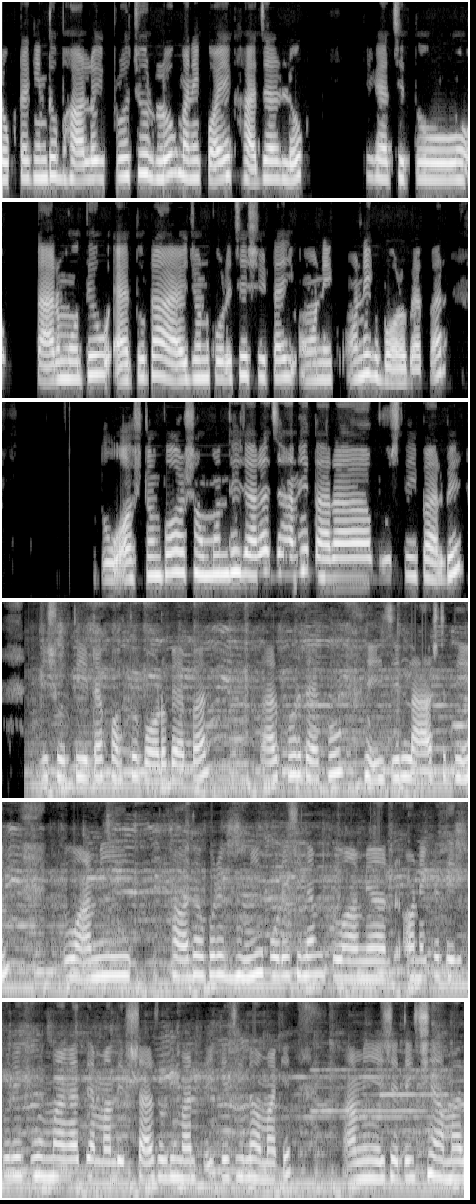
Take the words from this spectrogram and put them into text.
লোকটা কিন্তু ভালোই, প্রচুর লোক মানে কয়েক হাজার লোক, ঠিক আছে? তো তার মধ্যেও এতটা আয়োজন করেছে সেটাই অনেক অনেক বড় ব্যাপার। তো অষ্টম প্রহর সম্বন্ধে যারা জানে তারা বুঝতেই পারবে যে সত্যি এটা কত বড় ব্যাপার। তারপর দেখো, এই যে লাস্ট দিন, তো আমি খাওয়া দাওয়া করে ঘুমিয়ে পড়েছিলাম, তো আমি আর অনেকটা দেরি করে ঘুম ভাঙাতে আমাদের শাশুড়ি মা ডেকেছিল আমাকে। আমি এসে দেখছি আমার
